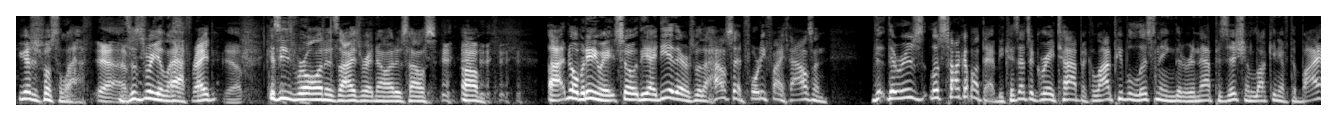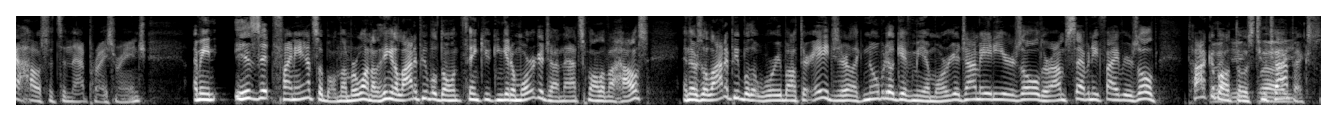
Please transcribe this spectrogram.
you guys are supposed to laugh. Yeah. this is where you laugh, right? Yep. Because he's rolling his eyes right now at his house. Um, uh, no, but anyway, so the idea there is with a house at forty five thousand. Th- there is. Let's talk about that because that's a great topic. A lot of people listening that are in that position, lucky enough to buy a house that's in that price range. I mean, is it financeable? Number one, I think a lot of people don't think you can get a mortgage on that small of a house. And there's a lot of people that worry about their age. They're like, nobody will give me a mortgage. I'm 80 years old or I'm 75 years old. Talk about you- those two well, topics.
